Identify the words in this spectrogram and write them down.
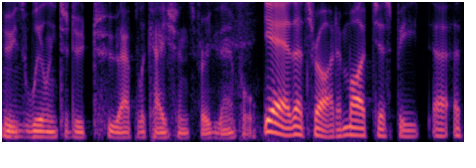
who's willing to do two applications, for example. Yeah, that's right. It might just be a, a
